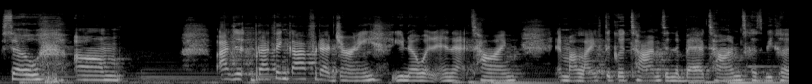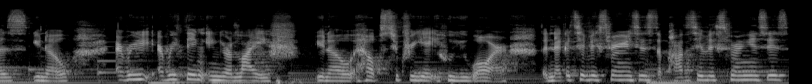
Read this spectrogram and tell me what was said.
So, um, I just, but I thank God for that journey, you know, and, and that time in my life, the good times and the bad times, because because you know, every everything in your life, you know, helps to create who you are. The negative experiences, the positive experiences,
